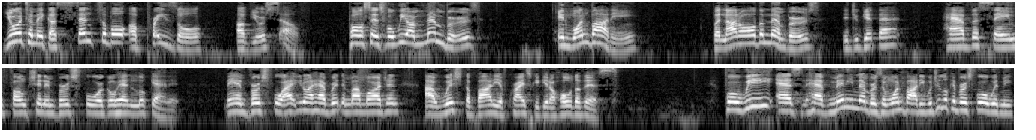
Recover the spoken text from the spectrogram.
You're to make a sensible appraisal of yourself. Paul says, For we are members in one body, but not all the members, did you get that? Have the same function in verse 4. Go ahead and look at it. Man, verse 4, I, you know, I have written in my margin, I wish the body of Christ could get a hold of this. For we, as have many members in one body, would you look at verse 4 with me?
